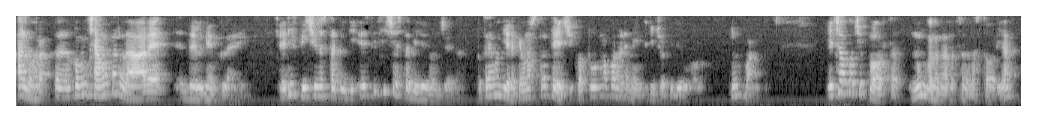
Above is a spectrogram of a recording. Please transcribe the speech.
Allora, eh, cominciamo a parlare del gameplay. È difficile, stabili- è difficile stabilire un genere. Potremmo dire che è uno strategico a turno con elementi di giochi di ruolo, in quanto il gioco ci porta lungo la narrazione della storia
